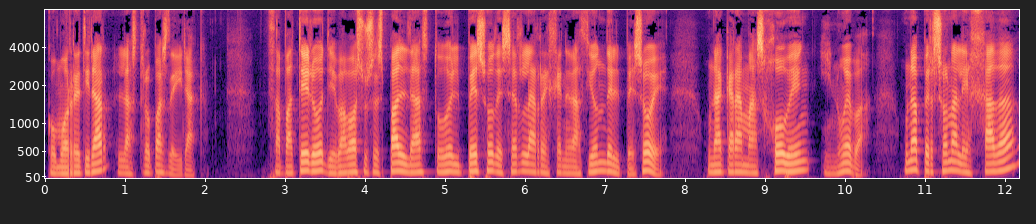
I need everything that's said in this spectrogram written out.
como retirar las tropas de Irak. Zapatero llevaba a sus espaldas todo el peso de ser la regeneración del PSOE, una cara más joven y nueva, una persona alejada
